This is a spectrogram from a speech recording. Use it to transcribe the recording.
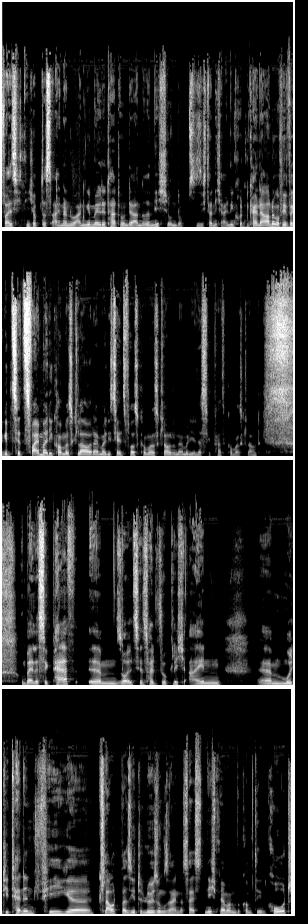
weiß ich nicht, ob das einer nur angemeldet hatte und der andere nicht und ob sie sich da nicht einigen konnten. Keine Ahnung. Auf jeden Fall gibt es jetzt zweimal die Commerce Cloud. Einmal die Salesforce Commerce Cloud und einmal die Elastic Path Commerce Cloud. Und bei Elastic Path ähm, soll es jetzt halt wirklich ein ähm, multitenant-fähige, cloud-basierte Lösung sein. Das heißt nicht mehr, man bekommt den Code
